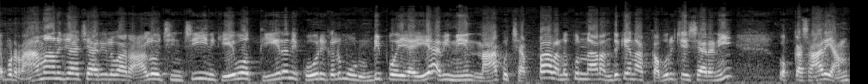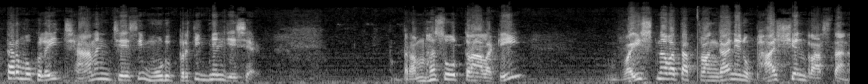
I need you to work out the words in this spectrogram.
అప్పుడు రామానుజాచార్యులు వారు ఆలోచించి ఈయనకి ఏవో తీరని కోరికలు మూడు ఉండిపోయాయి అవి నేను నాకు చెప్పాలనుకున్నారు అందుకే నాకు కబురు చేశారని ఒక్కసారి అంతర్ముఖులై ధ్యానం చేసి మూడు ప్రతిజ్ఞలు చేశారు. బ్రహ్మసూత్రాలకి వైష్ణవ తత్వంగా నేను భాష్యం రాస్తాను.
